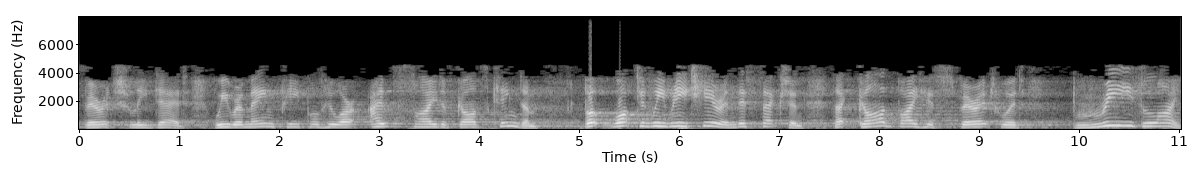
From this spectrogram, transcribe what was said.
spiritually dead. We remain people who are outside of God's kingdom. But what did we read here in this section? That God, by His Spirit, would breathe life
